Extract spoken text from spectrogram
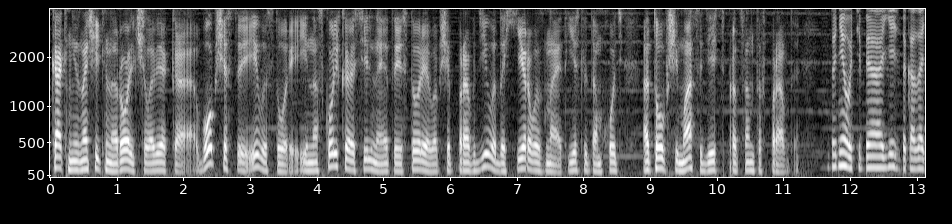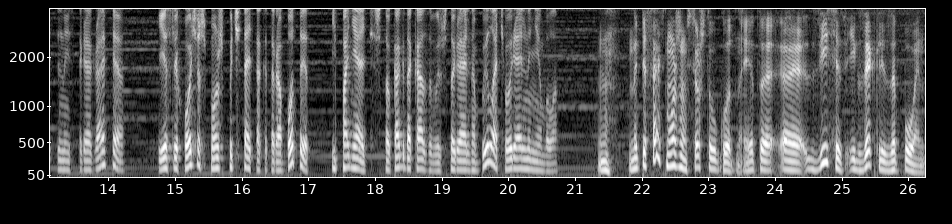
Как незначительна роль человека в обществе и в истории. И насколько сильно эта история вообще правдива, да хер его знает, если там хоть от общей массы 10% правды. Да не, у тебя есть доказательная историография, если хочешь, можешь почитать, как это работает, и понять, что как доказывают, что реально было, а чего реально не было. Написать можно все, что угодно. Это uh, this is exactly the point.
